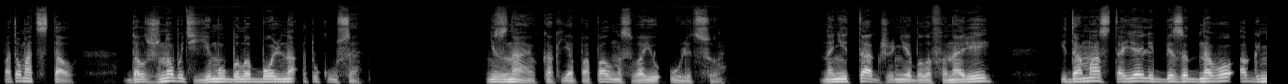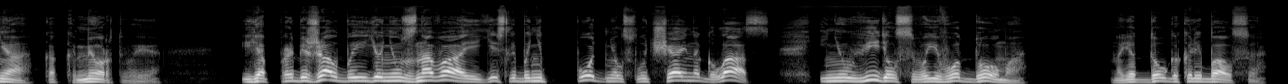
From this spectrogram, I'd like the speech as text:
Потом отстал. Должно быть, ему было больно от укуса. Не знаю, как я попал на свою улицу. На ней также не было фонарей, и дома стояли без одного огня, как мертвые. И я пробежал бы ее, не узнавая, если бы не поднял случайно глаз и не увидел своего дома. Но я долго колебался.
